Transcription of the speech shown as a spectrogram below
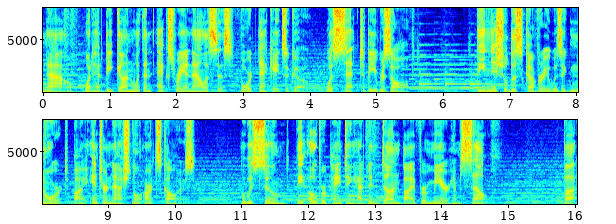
Now, what had begun with an X-ray analysis four decades ago was set to be resolved. The initial discovery was ignored by international art scholars who assumed the overpainting had been done by Vermeer himself. But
